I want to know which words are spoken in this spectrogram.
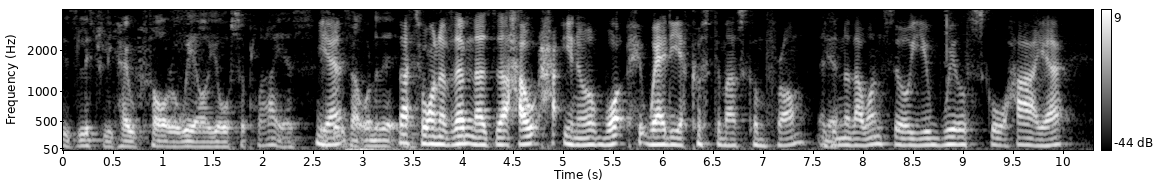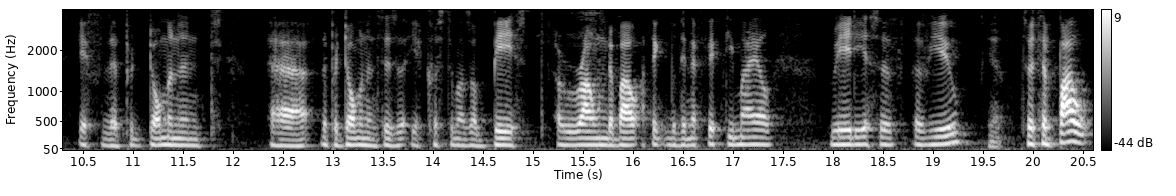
is literally how far away are your suppliers? Is, Yeah. is that one of the? That's one of them. That's the how, how you know what where do your customers come from? Is Yeah. another one. So you will score higher if the predominant uh, the predominance is that your customers are based around about I think within a 50 mile radius of, of you. Yeah. So it's about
